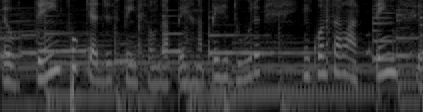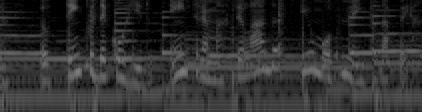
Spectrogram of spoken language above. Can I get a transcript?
é o tempo que a dispensão da perna perdura, enquanto a latência é o tempo decorrido entre a martelada e o movimento da perna.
